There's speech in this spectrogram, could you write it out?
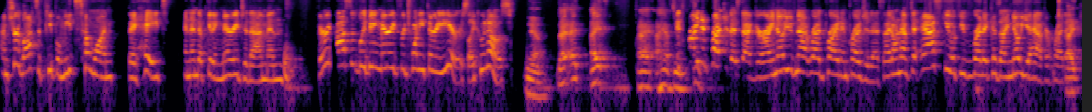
I'm sure lots of people meet someone they hate and end up getting married to them and very possibly being married for 20, 30 years. Like, who knows? yeah I, I i i have to It's Pride and Prejudice, Edgar. I know you've not read Pride and Prejudice. I don't have to ask you if you've read it because I know you haven't read it. I,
